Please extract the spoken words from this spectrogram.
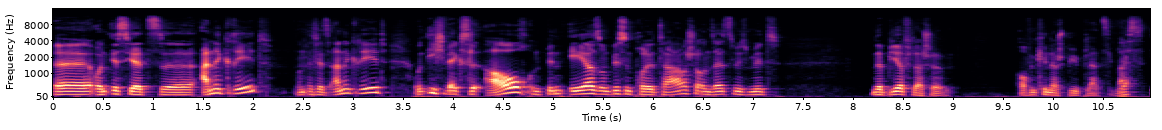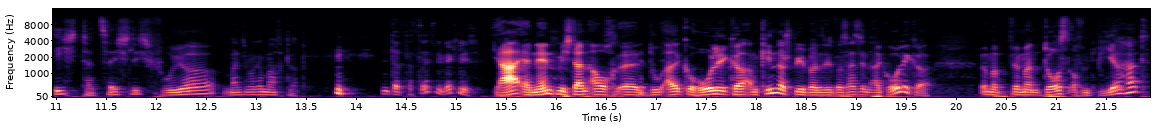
äh, und ist jetzt äh, Annegret und ist jetzt Annegret und ich wechsle auch und bin eher so ein bisschen proletarischer und setze mich mit einer Bierflasche auf den Kinderspielplatz, was ich tatsächlich früher manchmal gemacht habe. Das tatsächlich, wirklich. Ja, er nennt mich dann auch äh, du Alkoholiker am Kinderspielplatz. Was heißt denn Alkoholiker? Wenn man, wenn man Durst auf ein Bier hat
